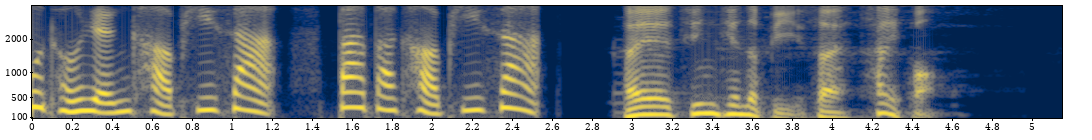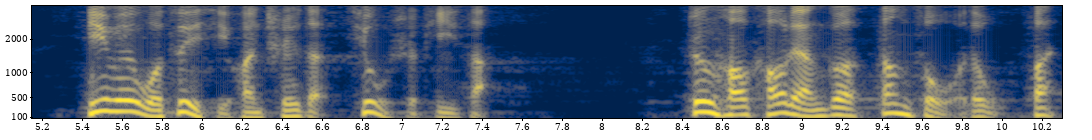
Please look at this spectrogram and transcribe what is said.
不同人烤披萨，爸爸烤披萨。哎呀，今天的比赛太棒了，因为我最喜欢吃的就是披萨，正好烤两个当做我的午饭。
